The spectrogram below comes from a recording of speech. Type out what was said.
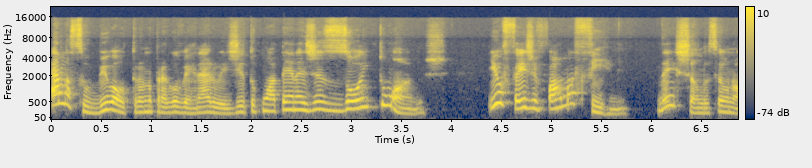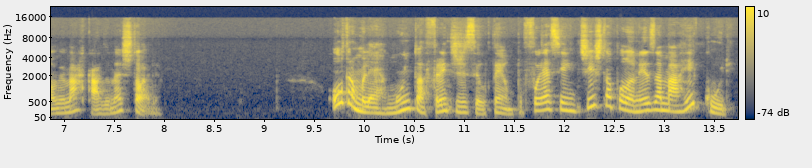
Ela subiu ao trono para governar o Egito com apenas 18 anos e o fez de forma firme, deixando seu nome marcado na história. Outra mulher muito à frente de seu tempo foi a cientista polonesa Marie Curie,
